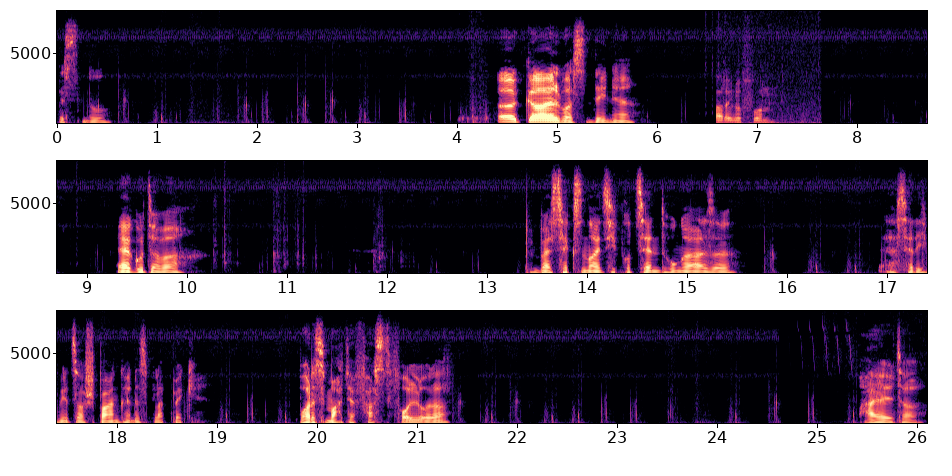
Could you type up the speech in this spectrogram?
Bist denn du? Oh, geil, was ist denn den her? Gerade gefunden. Ja gut, aber... Bin bei 96% Hunger, also... Das hätte ich mir jetzt auch sparen können, das Blattback. Boah, das macht ja fast voll, oder? Alter.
